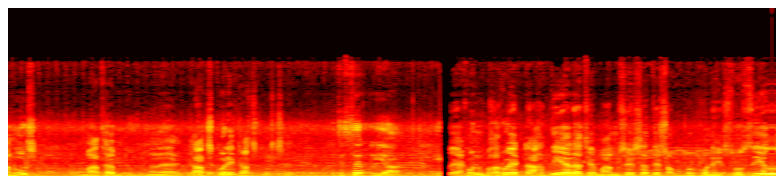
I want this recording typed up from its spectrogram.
মানুষ মাথা মানে কাজ করে কাজ করছে। আচ্ছা স্যার ইয়া। এখন ভালো একটা হাতিয়ার আছে মানুষের সাথে সম্পর্ক নেই। সোশিয়াল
